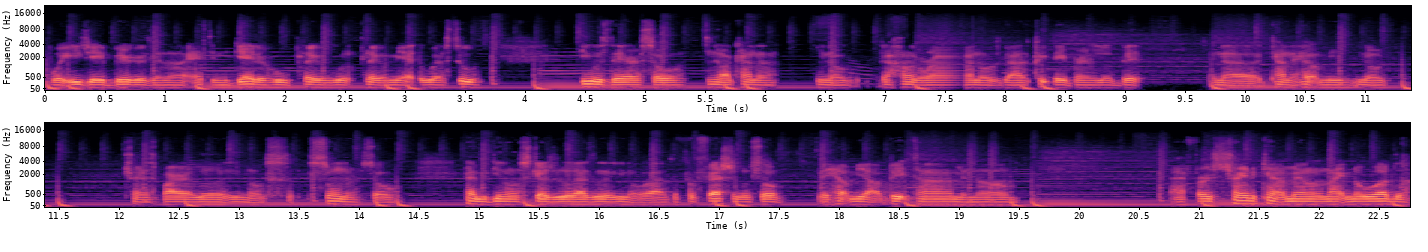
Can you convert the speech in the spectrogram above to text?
boy EJ Biggers and uh, Anthony Gaitor, who played with, played with me at the West too. He was there, so you know, I kind of you know got hung around those guys, picked their brain a little bit, and uh, kind of helped me, you know, transpire a little, you know, s- sooner. So had me get on schedule as a you know as a professional. So they helped me out big time, and um, at first training camp, man, like no other.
